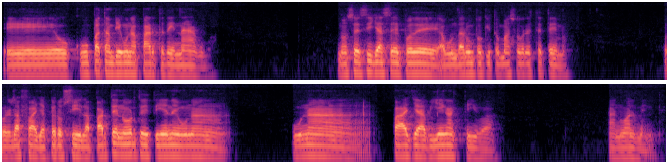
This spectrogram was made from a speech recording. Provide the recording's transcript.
Eh, ocupa también una parte de Nagua. No sé si ya se puede abundar un poquito más sobre este tema, sobre la falla, pero sí, la parte norte tiene una, una falla bien activa anualmente.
